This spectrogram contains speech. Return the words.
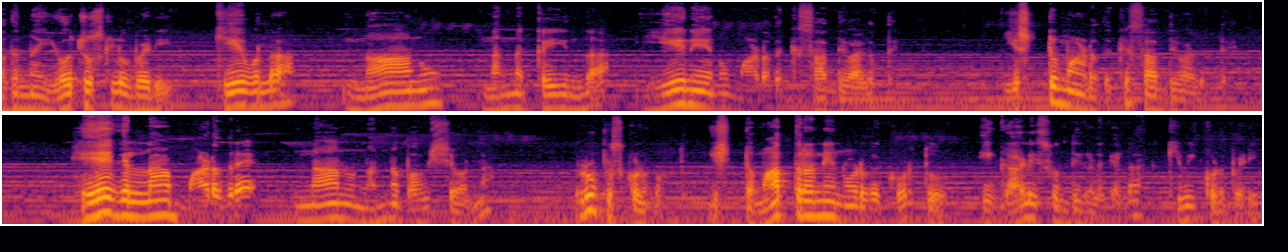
ಅದನ್ನು ಯೋಚಿಸ್ಲೂಬೇಡಿ. ಕೇವಲ ನಾನು ನನ್ನ ಕೈಯಿಂದ ಏನೇನು ಮಾಡೋದಕ್ಕೆ ಸಾಧ್ಯವಾಗುತ್ತೆ. ಎಷ್ಟು ಮಾಡೋದಕ್ಕೆ ಸಾಧ್ಯವಾಗುತ್ತೆ? ಹೇಗೆಲ್ಲ ಮಾಡಿದ್ರೆ ನಾನು ನನ್ನ ಭವಿಷ್ಯವನ್ನು ರೂಪಿಸ್ಕೊಳ್ಬಹುದು? ಇಷ್ಟು ಮಾತ್ರನೇ ನೋಡಬೇಕು ಹೊರತು ಈ ಗಾಳಿ ಸುದ್ದಿಗಳಿಗೆಲ್ಲ ಕಿವಿ ಕೊಡಬೇಡಿ.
